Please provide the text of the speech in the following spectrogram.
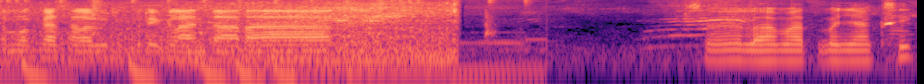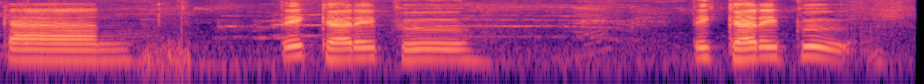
Semoga selalu diberi kelancaran. Selamat menyaksikan. 3000 3000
